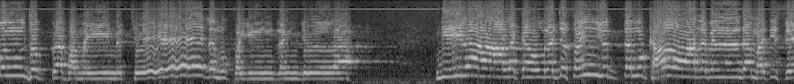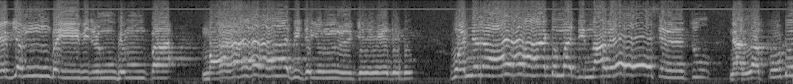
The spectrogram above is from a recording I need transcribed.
బంధు ప్రభమైన చేలము పైంద్రంజిల్లా నీలాలకౌరజ సంయుక్త ముఖారవిందమతి సేవ్యం వై విజృంభింప మా విజయం చేదడు వన్నలాడు మది నవేశించు నల్లప్పుడు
